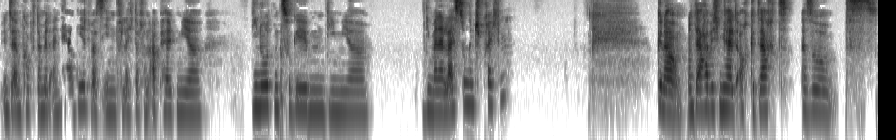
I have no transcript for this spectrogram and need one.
in seinem Kopf damit einhergeht, was ihn vielleicht davon abhält, mir die Noten zu geben, die mir, die meiner Leistung entsprechen. Genau, und da habe ich mir halt auch gedacht, also das,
